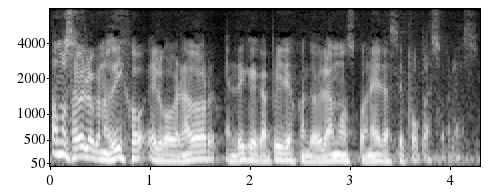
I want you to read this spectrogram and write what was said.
Vamos a ver lo que nos dijo el gobernador Enrique Capriles cuando hablamos con él hace pocas horas.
